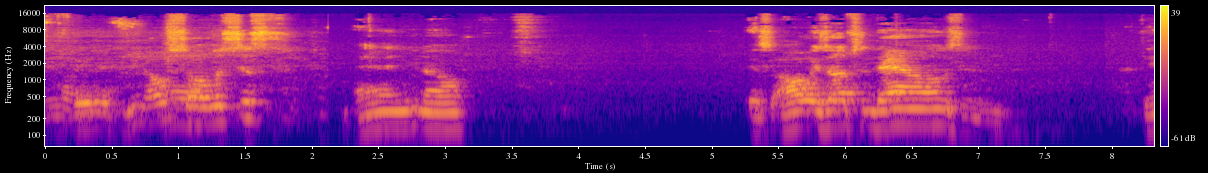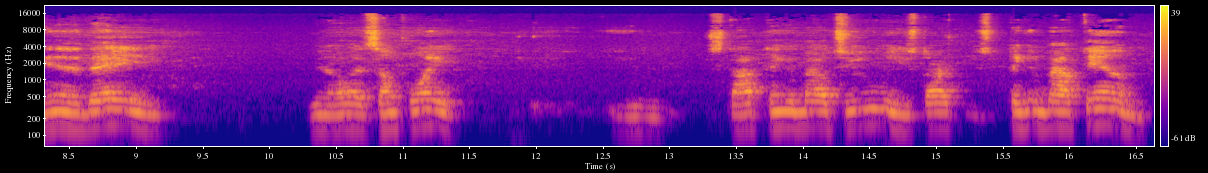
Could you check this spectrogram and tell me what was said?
So it. You know, so it's just, and you know, it's always ups and downs, and at the end of the day, you know, at some point, you stop thinking about you and you start thinking about them,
